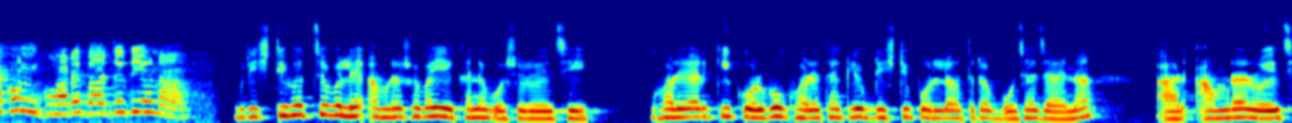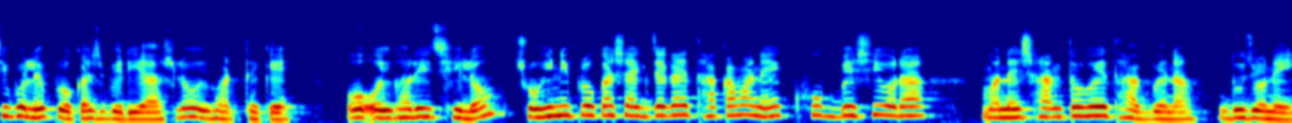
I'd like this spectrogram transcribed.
এখন ঘরে দরজা দিও না। বৃষ্টি হচ্ছে বলে আমরা সবাই এখানে বসে রয়েছি। ঘরে আর কি করব? ঘরে থাকলে বৃষ্টি পড়লে অতটা বোঝা যায় না। আর আমরা রয়েছি বলে প্রকাশ বেরিয়ে আসলো ওই ঘর থেকে। ও ওই ঘরেই ছিল। সোহিনী প্রকাশ এক জায়গায় থাকা মানে খুব বেশি ওরা মানে শান্ত হয়ে থাকবে না, দুজনেই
